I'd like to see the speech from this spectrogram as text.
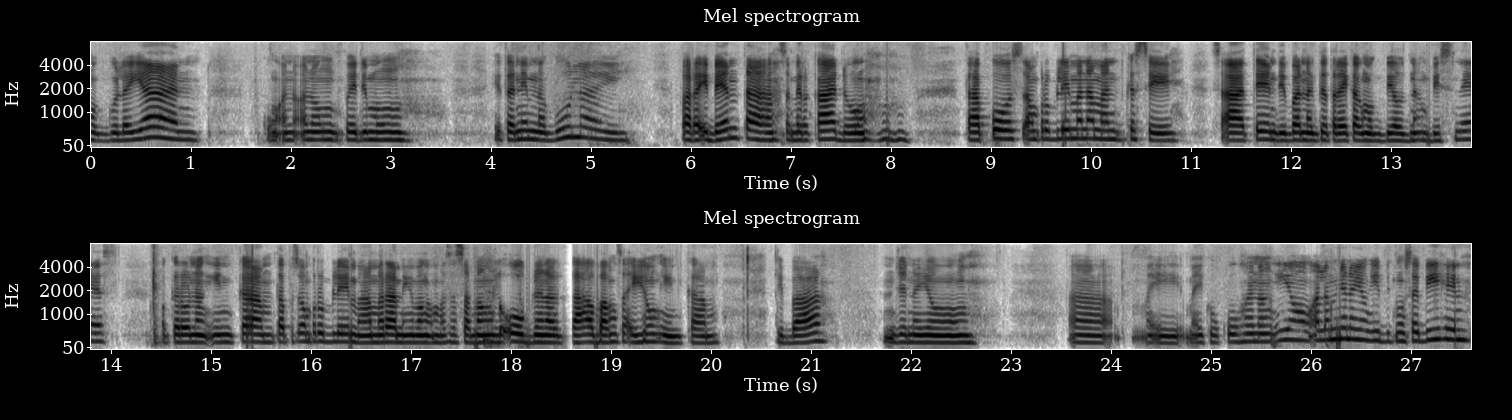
maggulayan, kung ano-anong pwede mong itanim na gulay para ibenta sa merkado. Tapos, ang problema naman kasi sa atin, di ba, nagtatry kang mag-build ng business, magkaroon ng income. Tapos, ang problema, maraming mga masasamang loob na nagkaabang sa iyong income. Di ba? Nandiyan na yung ah, may, may kukuha ng iyong, alam niyo na yung ibig kong sabihin.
